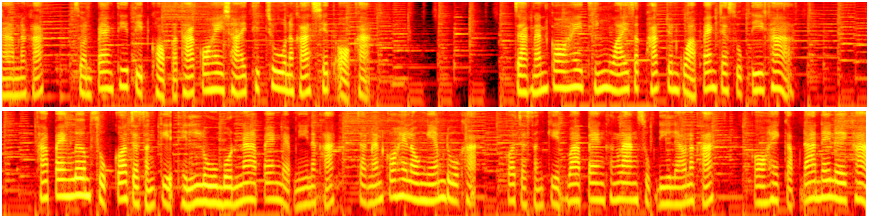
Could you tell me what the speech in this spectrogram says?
งามนะคะ ส่วนแป้งที่ติดขอบกระทะก็ให้ใช้ทิชชู่นะคะ เช็ดออกค่ะ จากนั้นก็ให้ทิ้งไว้สักพักจนกว่าแป้งจะสุกดีค่ะ ถ้าแป้งเริ่มสุกก็จะสังเกตเห็นรูบนหน้าแป้งแบบนี้นะคะ จากนั้นก็ให้เราแง้มดูค่ะ ก็จะสังเกตว่าแป้งข้างล่างสุกดีแล้วนะคะ ก็ให้กลับด้านได้เลยค่ะ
